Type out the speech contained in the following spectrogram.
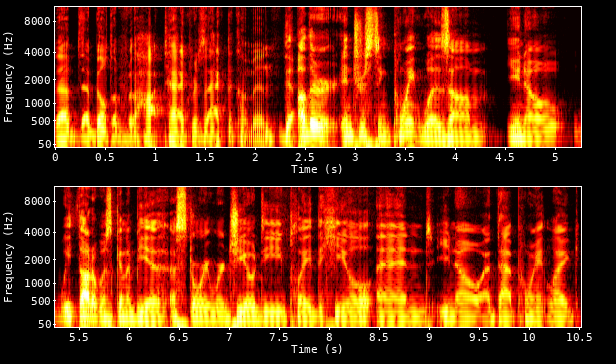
that that built up for the hot tag for Zack to come in. the other interesting point was um you know we thought it was going to be a, a story where god played the heel and you know at that point like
